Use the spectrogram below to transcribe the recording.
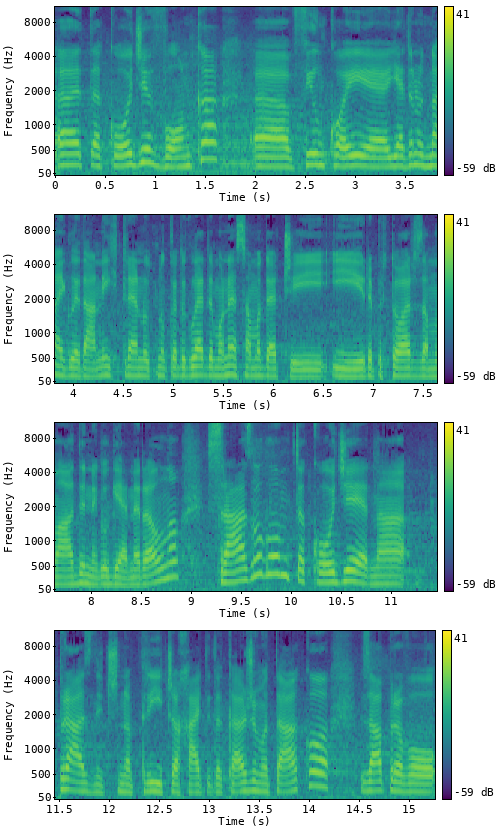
E, takođe Vonka, e, film koji je jedan od najgledanijih trenutno kada gledamo ne samo deči i, i repertoar za mlade nego generalno. S razlogom takođe jedna praznična priča, hajde da kažemo tako, zapravo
